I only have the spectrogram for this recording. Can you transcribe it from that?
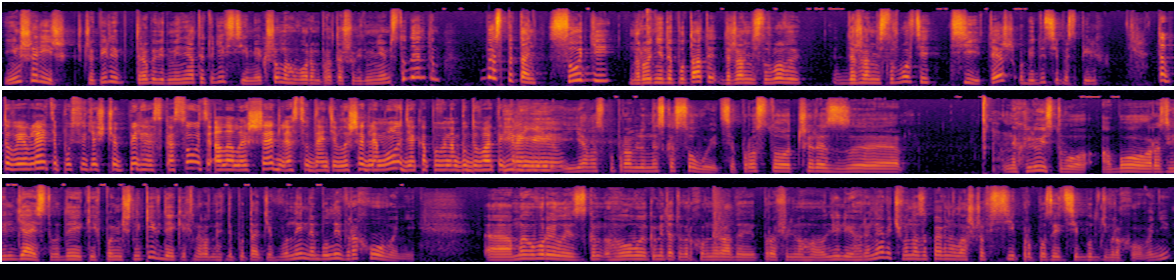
Інша річ, що пільги треба відміняти тоді всім. Якщо ми говоримо про те, що відміняємо студентам, без питань судді, народні депутати, державні службовці, державні службовці всі теж обійдуться без пільг. Тобто, виявляється, по суті, що пільги скасовуються, але лише для студентів, лише для молоді, яка повинна будувати Пільги, країну. я вас поправлю, не скасовуються. Просто через е, нехлюйство або розгільдяйство деяких помічників, деяких народних депутатів, вони не були враховані. Е, Ми говорили з головою комітету Верховної Ради профільного Лілією Гриневич. Вона запевнила, що всі пропозиції будуть враховані.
